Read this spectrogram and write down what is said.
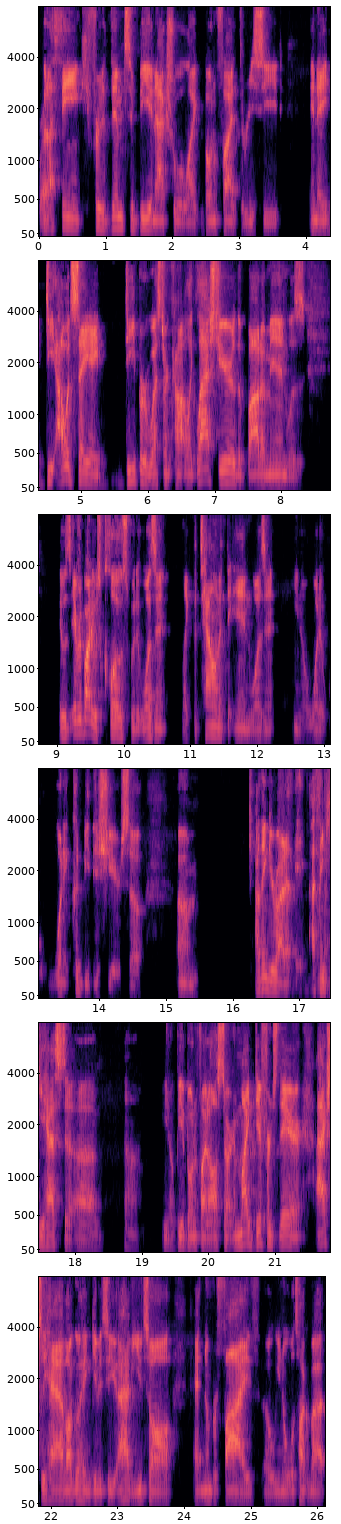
But I think for them to be an actual like bona fide three seed in a de- I would say a deeper Western Con like last year the bottom end was it was everybody was close, but it wasn't like the talent at the end wasn't you know what it what it could be this year. So um, I think you're right. I, I think he has to uh, uh, you know be a bona fide All Star. And my difference there, I actually have. I'll go ahead and give it to you. I have Utah at number five. Uh, you know we'll talk about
